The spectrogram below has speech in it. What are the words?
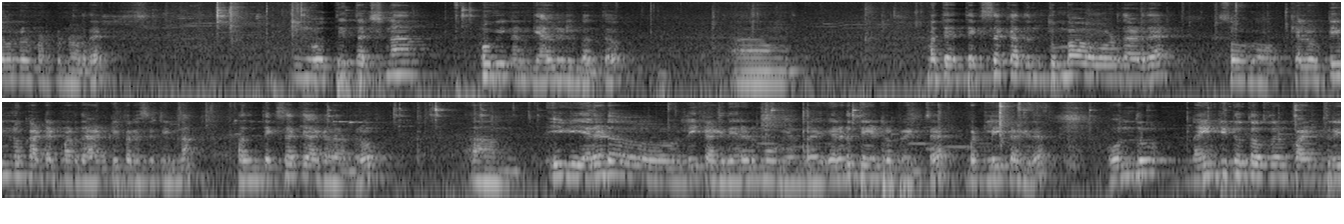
ಡೌನ್ಲೋಡ್ ಮಾಡ್ಕೊಂಡು ನೋಡಿದೆ. ಹಿಂಗೆ ಗೊತ್ತಿದ ತಕ್ಷಣ ಮೂವಿ ನನ್ನ ಗ್ಯಾಲರಿಲಿ ಬಂತು. ಮತ್ತೆ ತೆಗ್ಸಕ್ಕೆ ಅದನ್ನು ತುಂಬ ಓಡ್ದಾಡಿದೆ. ಸೊ ಕೆಲವು ಟೀಮ್ನು ಕಾಂಟ್ಯಾಕ್ಟ್ ಮಾಡಿದೆ ಆ್ಯಂಟಿ ಪರಸಿ ಟೀಮ್ನ ಅದನ್ನು ತೆಗ್ಸಕ್ಕೆ ಆಗಲ್ಲ ಅಂದರು. ಈಗ ಎರಡು ಲೀಕ್ ಆಗಿದೆ ಎರಡು ಮೂವಿ ಅಂದರೆ ಎರಡು ಥಿಯೇಟರ್ ಪ್ರಿಂಟ್ಸ್ ಬಟ್ ಲೀಕ್ ಆಗಿದೆ. ಒಂದು ninety two thousand point three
